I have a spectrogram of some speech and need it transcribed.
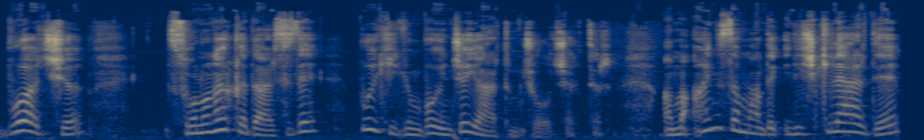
bu açı sonuna kadar size bu iki gün boyunca yardımcı olacaktır. Ama aynı zamanda ilişkilerde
